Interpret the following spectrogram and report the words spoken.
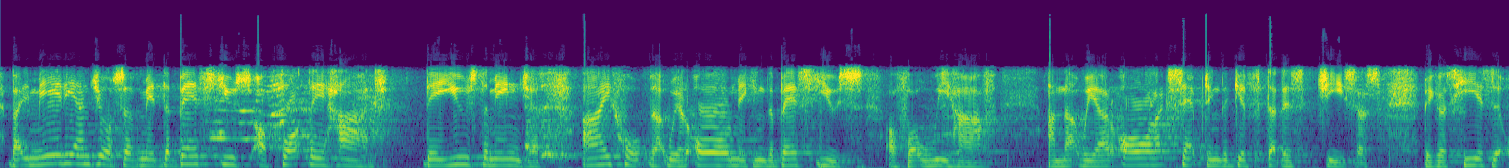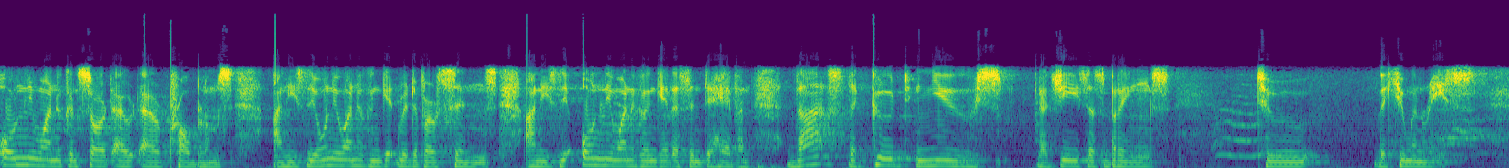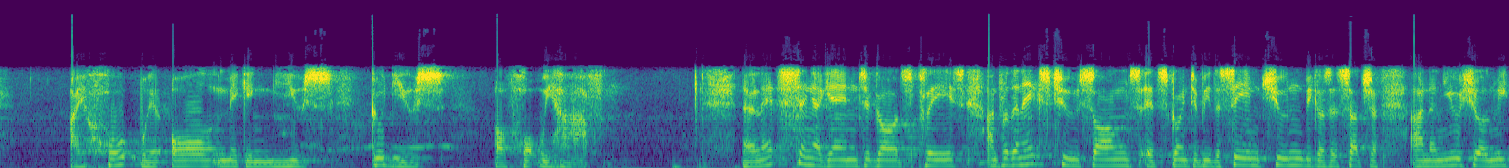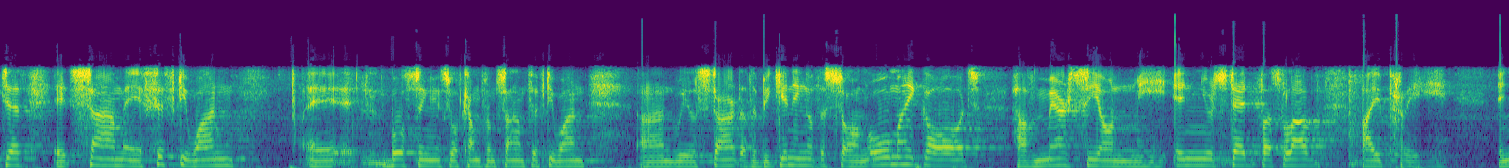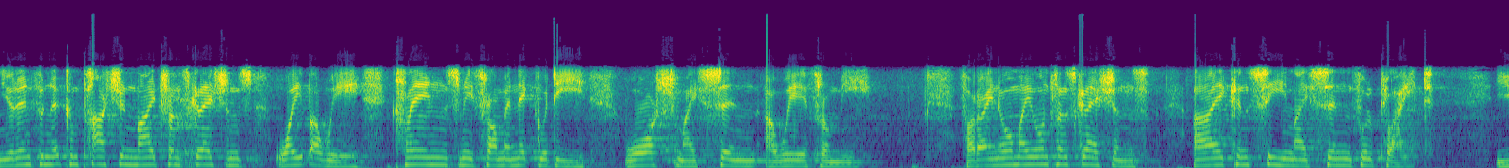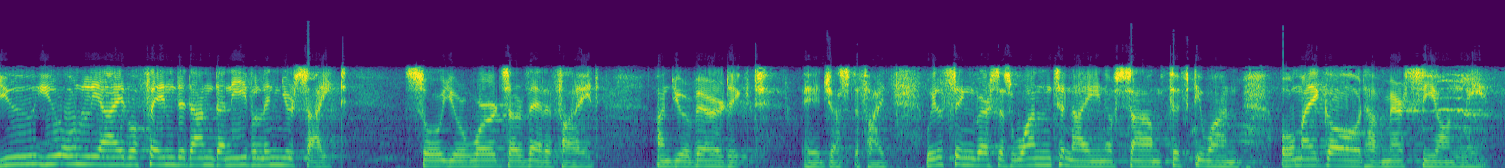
But Mary and Joseph made the best use of what they had. They used the manger. I hope that we're all making the best use of what we have and that we are all accepting the gift that is Jesus because He is the only one who can sort out our problems and He's the only one who can get rid of our sins and He's the only one who can get us into heaven. That's the good news that Jesus brings to the human race. I hope we're all making use, good use, of what we have. Now let's sing again to God's praise. And for the next two songs, it's going to be the same tune because it's such a, an unusual meter. It's Psalm uh, 51. Uh, both singings will come from Psalm 51, and we'll start at the beginning of the song. Oh my God, have mercy on me. In your steadfast love, I pray. In your infinite compassion, my transgressions wipe away. Cleanse me from iniquity. Wash my sin away from me. For I know my own transgressions. I can see my sinful plight. You, you only I have offended and done evil in your sight. So your words are verified, and your verdict uh, justified. We'll sing verses 1 to 9 of Psalm 51. Oh my God, have mercy on me.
